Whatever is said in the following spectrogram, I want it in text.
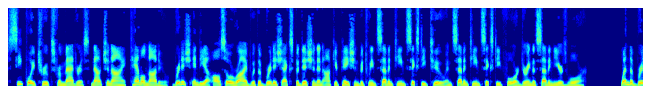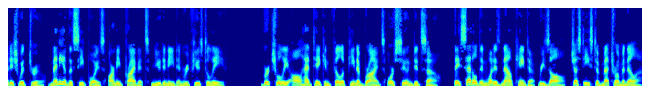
Sepoy troops from Madras now Chennai, Tamil Nadu, British India also arrived with the British expedition and occupation between 1762 and 1764 during the Seven Years' War. When the British withdrew, many of the sepoys, army privates, mutinied and refused to leave. Virtually all had taken Filipina brides, or soon did so. They settled in what is now Cainta, Rizal, just east of Metro Manila.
